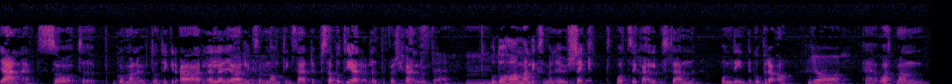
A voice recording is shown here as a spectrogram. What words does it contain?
järnet så typ går man ut och dricker öl eller gör mm. liksom någonting så här, typ saboterar lite för sig själv. Mm. Och då har man liksom en ursäkt åt sig själv sen om det inte går bra. Ja. Eh, och att man,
